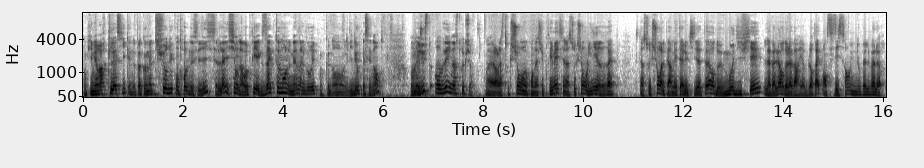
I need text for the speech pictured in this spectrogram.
Donc une erreur classique à ne pas commettre sur du contrôle de saisie, celle-là ici on a repris exactement le même algorithme que dans les vidéos précédentes, on a juste enlevé une instruction. Alors l'instruction qu'on a supprimée, c'est l'instruction lire rep. Cette instruction, elle permettait à l'utilisateur de modifier la valeur de la variable rep en saisissant une nouvelle valeur.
